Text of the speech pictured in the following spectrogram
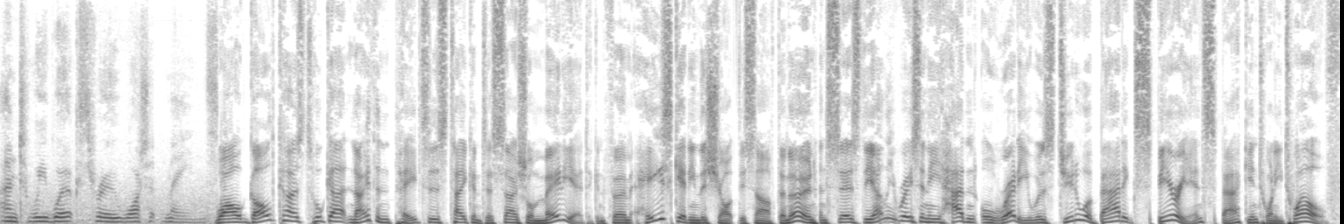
until we work through what it means. While Gold Coast hooker Nathan Peats has taken to social media to confirm he's getting getting the shot this afternoon and says the only reason he hadn't already was due to a bad experience back in 2012.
